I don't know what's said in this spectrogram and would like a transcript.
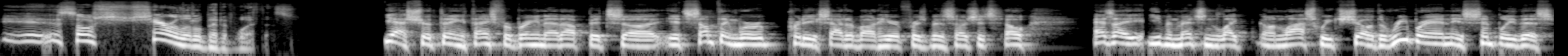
Eh, so share a little bit of with us. Yeah, sure thing. Thanks for bringing that up. It's uh, it's something we're pretty excited about here at Frisby Associates. So as I even mentioned, like on last week's show, the rebrand is simply this.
